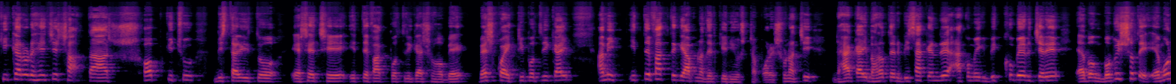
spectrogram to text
কি কারণে হয়েছে? তা সব কিছু বিস্তারিত এসেছে ইত্তেফাক পত্রিকা সহ বেশ কয়েকটি পত্রিকায়। আমি ইত্তেফাক থেকে আপনাদেরকে নিউজটা পরে শোনাচ্ছি। ঢাকায় ভারতের ভিসা কেন্দ্রে আকমিক বিক্ষোভের জেরে এবং ভবিষ্যতে এমন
